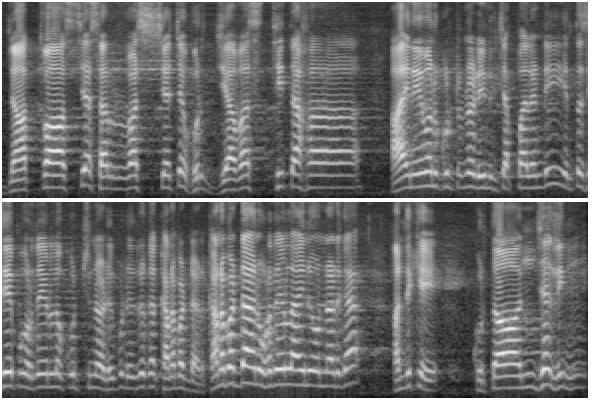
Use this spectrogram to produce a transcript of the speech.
జ్ఞాత్వాస్య సర్వస్య చ హృద్యవస్థిత ఆయన ఏమనుకుంటున్నాడు ఈయనకి చెప్పాలండి? ఎంతసేపు హృదయంలో కూర్చున్నాడు. ఇప్పుడు ఎదురుగా కనబడ్డాడు. కనబడ్డా ఆయన హృదయంలో ఆయన ఉన్నాడుగా? అందుకే కృతాంజలిం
